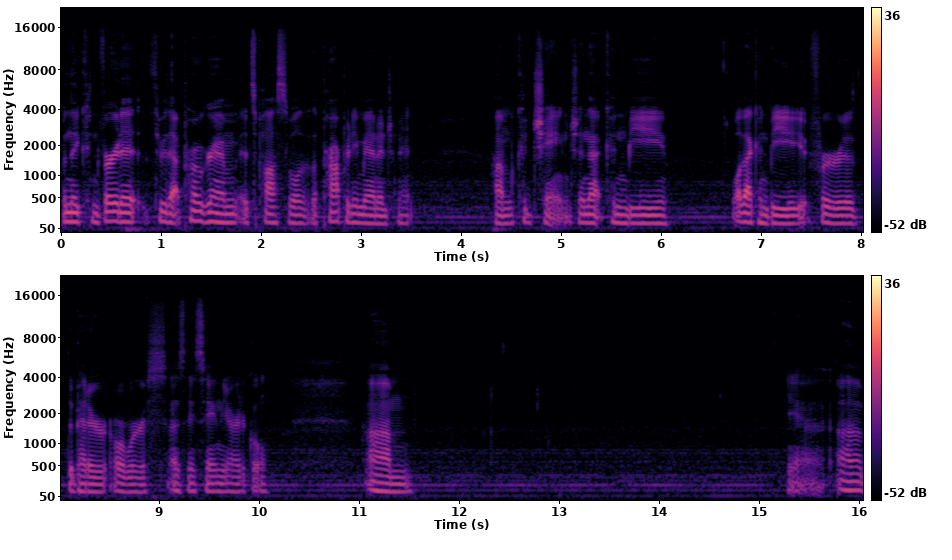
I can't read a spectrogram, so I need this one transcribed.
when they convert it through that program, it's possible that the property management um, could change, and that can be, well, that can be for the better or worse, as they say in the article. Um, yeah. Uh,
